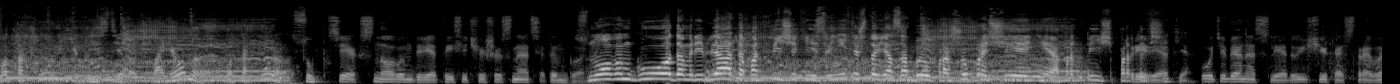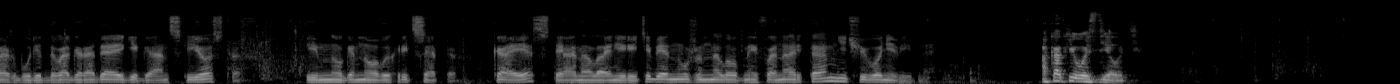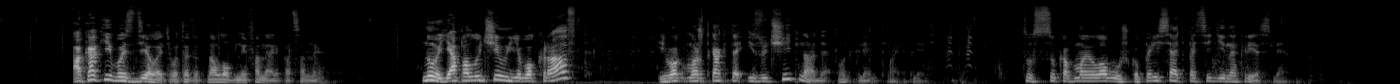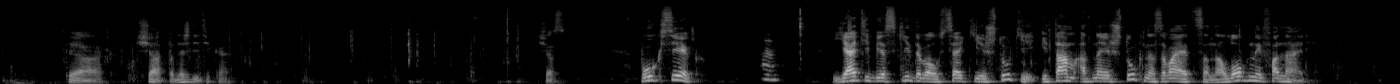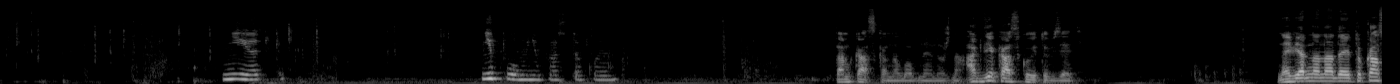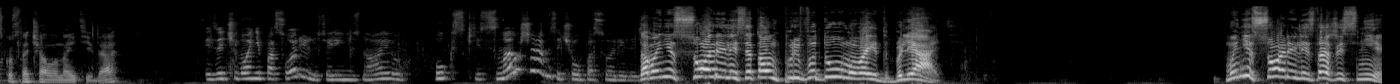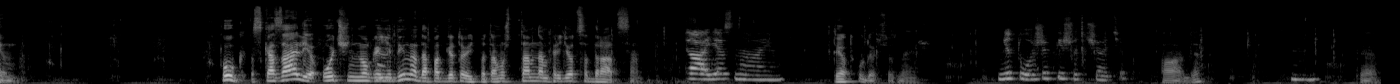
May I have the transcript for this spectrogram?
вот такую еду сделать? Вареную? Вот такую? Суп. Всех с новым 2016 годом. С Новым годом, ребята, подписчики! Извините, что я забыл, прошу прощения. Подписч... Привет. Подписчики. У тебя на следующих островах будет два города и гигантский остров. И много новых рецептов. КС, ты а на лайнере тебе нужен налобный фонарь, там ничего не видно. А как его сделать? А как его сделать, вот этот налобный фонарь, пацаны? Ну, я получил его крафт. Его, может, как-то изучить надо? Вот, глянь, тварь, блядь. Ту, сука, в мою ловушку. Присядь, посиди на кресле. Так, ща, подождите-ка. Сейчас. Пуксик. А. Я тебе скидывал всякие штуки, и там одна из штук называется налобный фонарь. Нет. Не помню просто такое. Там каска налобная нужна. А где каску эту взять? Наверное, надо эту каску сначала найти, да? Из-за чего они поссорились, а я не знаю. Пукски с Мелшером из-за чего поссорились? Да мы не ссорились, это он выдумывает, блядь! Мы не ссорились даже с ним. Пук, сказали, очень много А. еды надо подготовить, потому что там нам придется драться. Да, я знаю. Ты откуда все знаешь? Мне тоже пишет чатик. А, да? М. Так.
